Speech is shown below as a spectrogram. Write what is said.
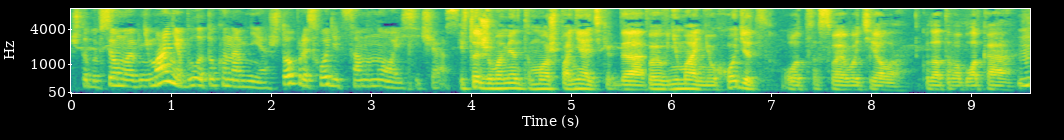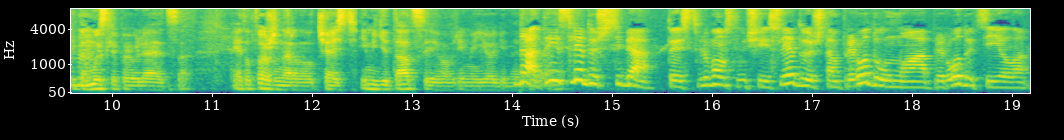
чтобы все мое внимание было только на мне. Что происходит со мной сейчас? И в тот же момент ты можешь понять, когда твое внимание уходит от своего тела куда-то в облака, mm-hmm. какие-то мысли появляются Это тоже, наверное, вот часть и медитации во время йоги. Наверное, да, ты исследуешь себя. То есть в любом случае исследуешь там природу ума, природу тела.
